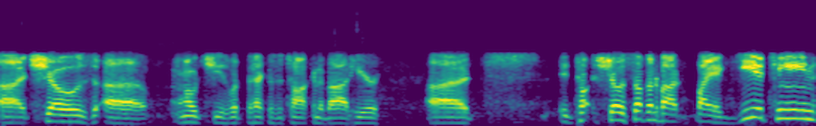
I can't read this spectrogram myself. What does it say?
uh, it shows, uh, oh, geez, what the heck is it talking about here? Uh, it t- shows something about by a guillotine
